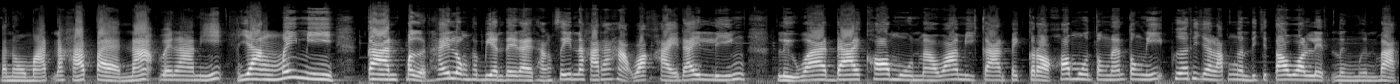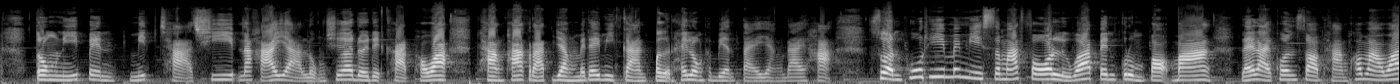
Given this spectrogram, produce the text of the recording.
ตโนมัตินะคะ แต่ณเวลานี้ยังไม่มีการเปิดให้ลงทะเบียนใด ๆ ทั้งสิ้นนะคะ ถ้าหากว่าใครได้ลิงก์ หรือว่าได้ข้อมูลมาว่ามีการไปกรอกข้อมูลตรงนั้นตรงนี้ เพื่อที่จะรับเงินดิจิตอลวอลเล็ต10,000บาท ตรงนี้เป็นมิจฉาชีพนะคะ อย่าหลงเชื่อโดยเด็ดขาด เพราะว่าทางภาครัฐยังไม่ได้มีการเปิดให้ลงทะเบียนแต่อย่างใดค่ะ ส่วนผู้ที่ไม่มีสมาร์ทโฟน หรือว่าเป็นกลุ่มเปราะบาง หลาย ๆ คนสอบถามเข้ามาว่า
